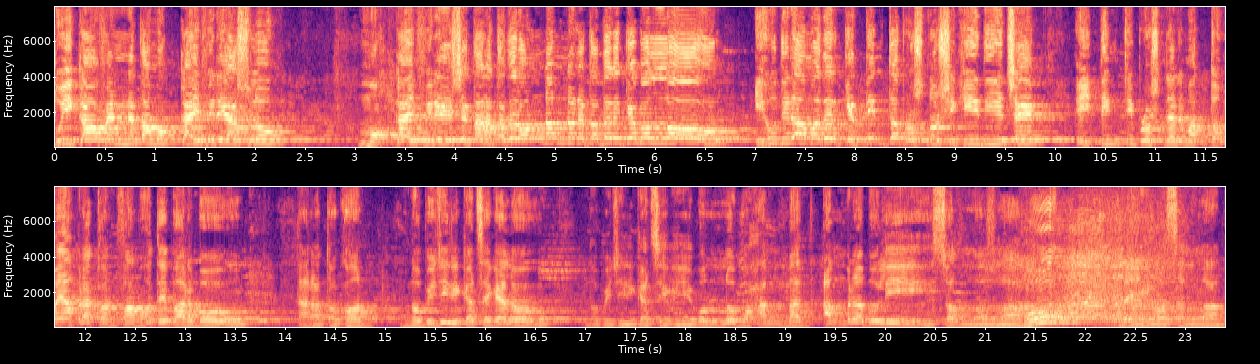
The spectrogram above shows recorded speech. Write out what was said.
দুই কাফের নেতা মক্কায় ফিরে আসলো। মক্কায় ফিরে এসে তারা তাদের অন্যান্য নেতাদেরকে বলল, ইহুদিরা আমাদেরকে তিনটা প্রশ্ন শিখিয়ে দিয়েছে। এই তিনটি প্রশ্নের মাধ্যমে আমরা কনফার্ম হতে পারব। তারা তখন নবীজির কাছে গেল। নবীজির কাছে গিয়ে বলল, মোহাম্মদ, আমরা বলি সাল্লাল্লাহু আলাইহি ওয়াসাল্লাম।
